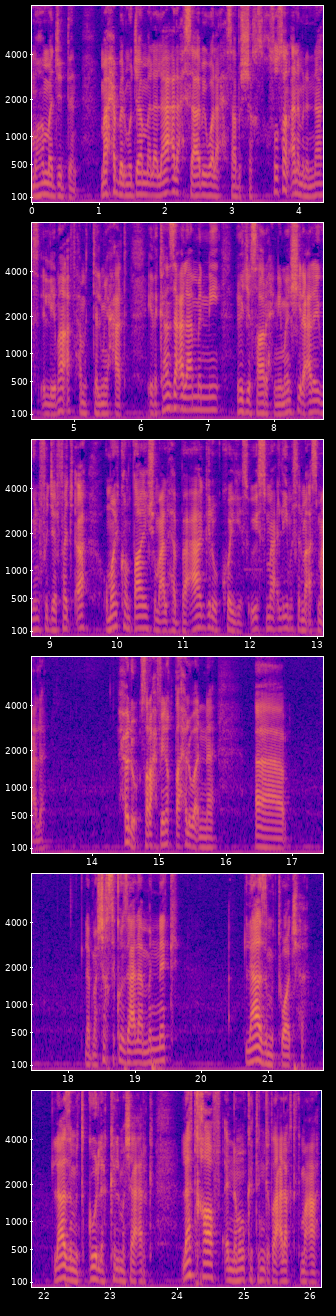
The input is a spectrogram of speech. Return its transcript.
مهمة جدا. ما أحب المجاملة لا على حسابي ولا على حساب الشخص خصوصا أنا من الناس اللي ما أفهم التلميحات. إذا كان زعلان مني يجي صارحني ما يشيل علي وينفجر فجأة وما يكون طايش ومع الهبة عاقل وكويس ويسمع لي مثل ما أسمع له. حلو صراحة في نقطة حلوة أنه آه لما الشخص يكون زعلان منك لازم تواجهه لازم تقول له كل مشاعرك. لا تخاف إنه ممكن تنقطع علاقتك معه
